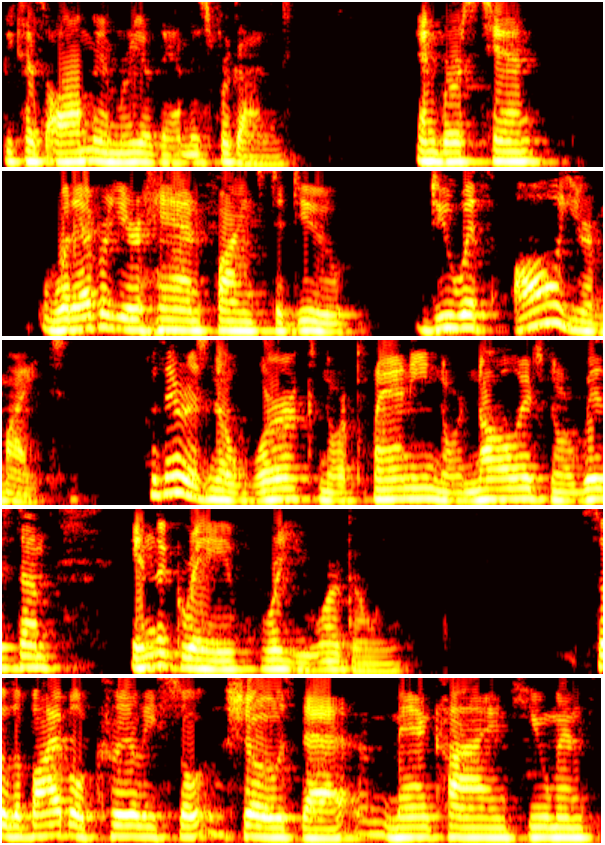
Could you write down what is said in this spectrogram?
because all memory of them is forgotten. And verse 10 Whatever your hand finds to do, do with all your might. For there is no work, nor planning, nor knowledge, nor wisdom in the grave where you are going. So the Bible clearly so shows that mankind, humans,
